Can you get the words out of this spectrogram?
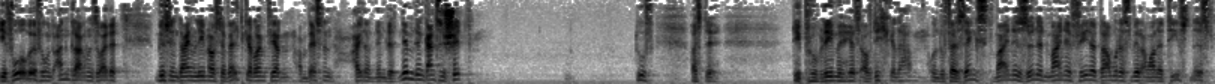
Die Vorwürfe und Anklagen und so weiter müssen in deinem Leben aus der Welt geräumt werden. Am besten, Heiland, nimm, das, nimm den ganzen Shit. Du hast die Probleme jetzt auf dich geladen und du versenkst meine Sünden, meine Fehler da, wo das mir am allertiefsten ist.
